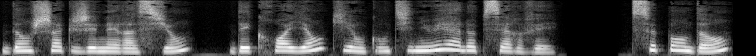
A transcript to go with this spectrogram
dans chaque génération, des croyants qui ont continué à l'observer. Cependant,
